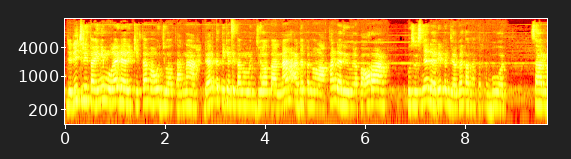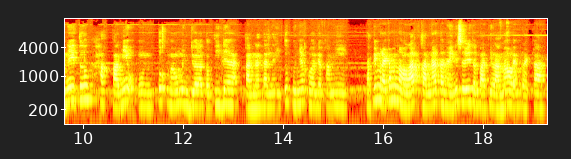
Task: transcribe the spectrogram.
jadi cerita ini mulai dari kita mau jual tanah, dan ketika kita mau menjual tanah, ada penolakan dari beberapa orang khususnya dari penjaga tanah tersebut. Seharusnya itu hak kami untuk mau menjual atau tidak, karena tanah itu punya keluarga kami. Tapi mereka menolak karena tanah ini sudah ditempati lama oleh mereka.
